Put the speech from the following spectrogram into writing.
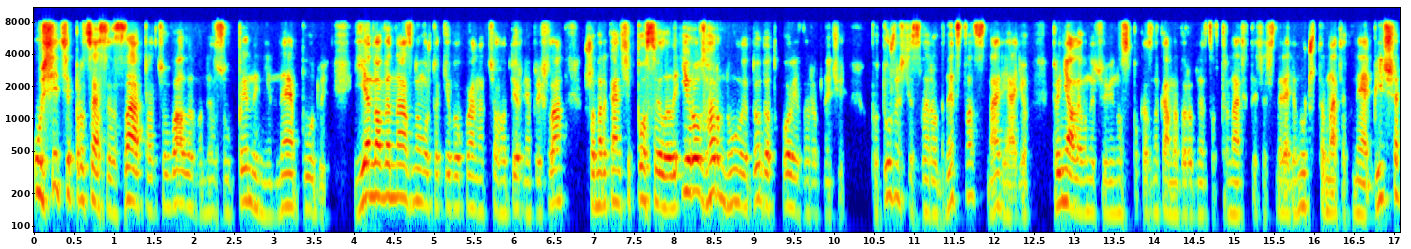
усі ці процеси запрацювали, вони зупинені не будуть. Є новина знову ж таки, буквально цього тижня прийшла, що американці посилили і розгорнули додаткові виробничі потужності з виробництва снарядів. Прийняли вони цю війну з показниками виробництва в 13 тисяч снарядів, ну 14 не більше.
